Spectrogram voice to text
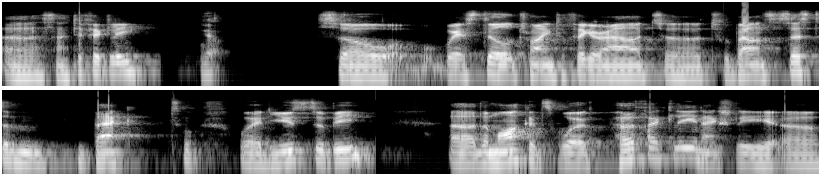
uh, scientifically. Yeah. So we're still trying to figure out uh, to balance the system back to where it used to be. Uh, the markets work perfectly, and actually, uh,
